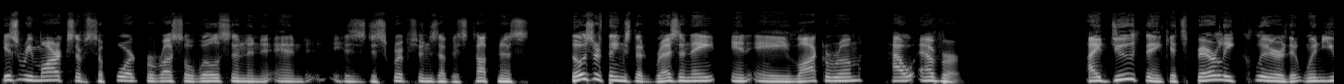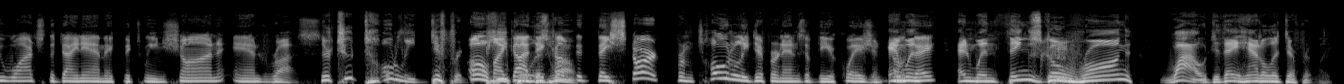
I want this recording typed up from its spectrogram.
his remarks of support for Russell Wilson and and his descriptions of his toughness, those are things that resonate in a locker room. However, I do think it's fairly clear that when you watch the dynamic between Sean and Russ, They're two totally different. oh my God, they come well. they start from totally different ends of the equation, And don't when- they? and when things go mm. wrong, wow, do they handle it differently?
